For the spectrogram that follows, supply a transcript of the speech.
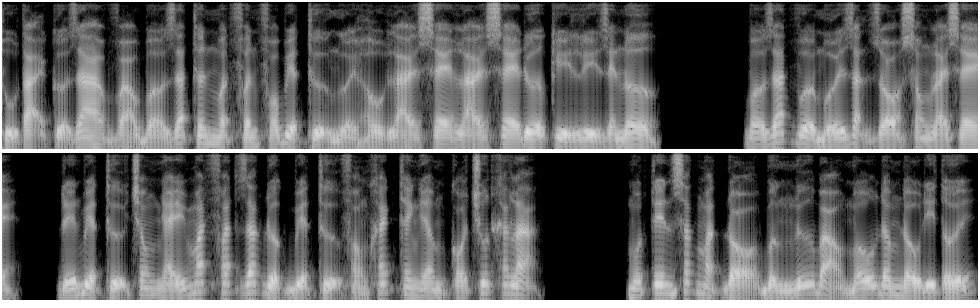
thủ tại cửa ra vào bờ rát thân mật phân phó biệt thự người hầu lái xe lái xe đưa kỳ lì Jenner. Bờ rát vừa mới dặn dò xong lái xe, đến biệt thự trong nháy mắt phát giác được biệt thự phòng khách thanh âm có chút khác lạ. Một tên sắc mặt đỏ bừng nữ bảo mẫu đâm đầu đi tới,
